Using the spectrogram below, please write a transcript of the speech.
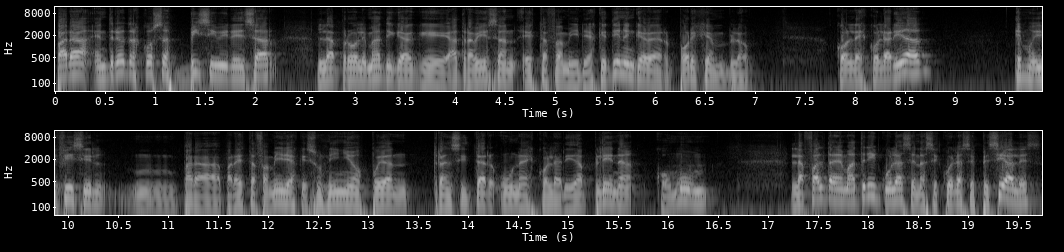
para, entre otras cosas, visibilizar la problemática que atraviesan estas familias, que tienen que ver, por ejemplo, con la escolaridad. Es muy difícil mm, para, para estas familias que sus niños puedan transitar una escolaridad plena, común. La falta de matrículas en las escuelas especiales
